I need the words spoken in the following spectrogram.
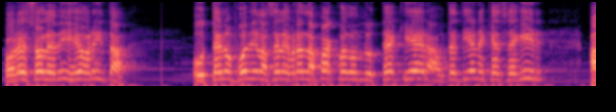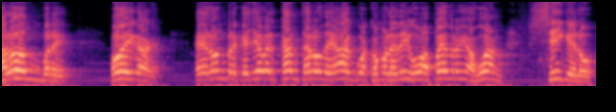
Por eso le dije ahorita, Usted no puede ir a celebrar la Pascua donde usted quiera. Usted tiene que seguir al hombre. Oiga, el hombre que lleva el cántaro de agua, como le dijo a Pedro y a Juan, síguelo,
